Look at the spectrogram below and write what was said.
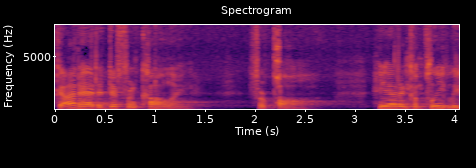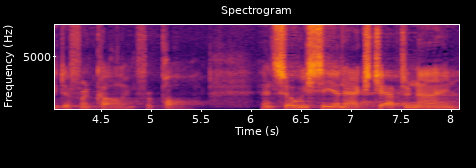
God had a different calling for Paul, he had a completely different calling for Paul. And so we see in Acts chapter 9,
